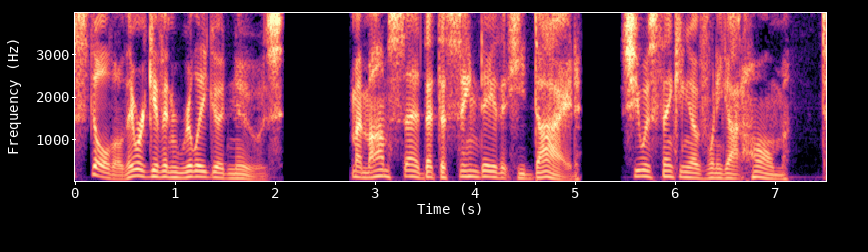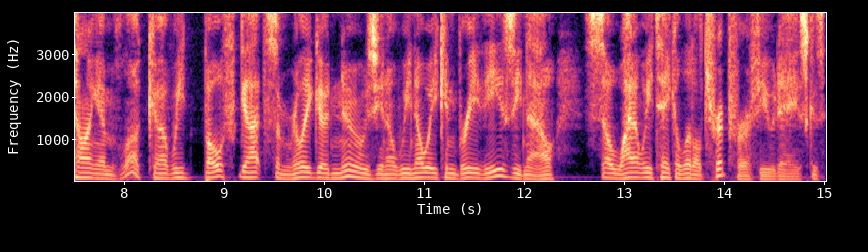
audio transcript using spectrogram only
still though they were given really good news my mom said that the same day that he died, she was thinking of when he got home, telling him, Look, uh, we both got some really good news. You know, we know we can breathe easy now. So why don't we take a little trip for a few days? Because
